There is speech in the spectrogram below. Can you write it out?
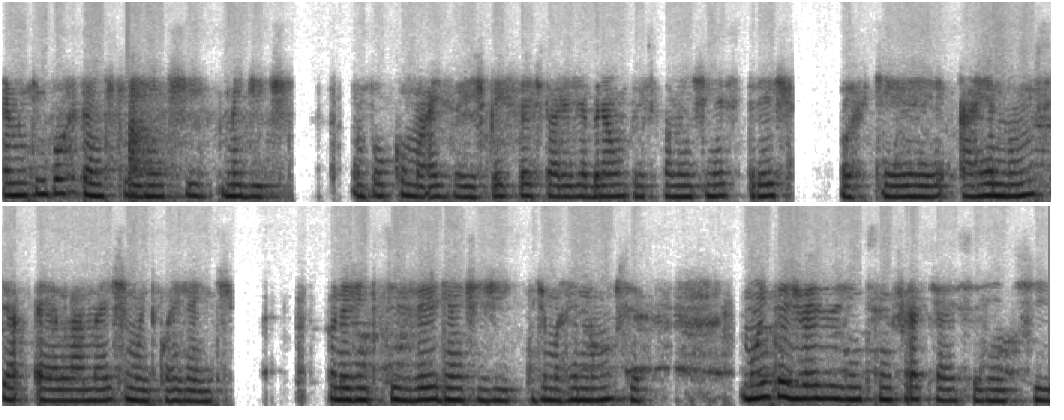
é muito importante que a gente medite um pouco mais a respeito da história de Abraão, principalmente nesse trecho, porque a renúncia, ela mexe muito com a gente. Quando a gente se vê diante de, de uma renúncia, Muitas vezes a gente se enfraquece, a gente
